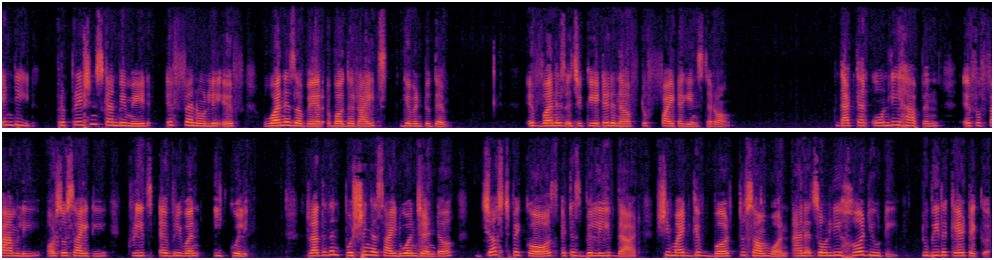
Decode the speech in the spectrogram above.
Indeed, preparations can be made if and only if one is aware about the rights given to them, if one is educated enough to fight against the wrong. That can only happen if a family or society treats everyone equally rather than pushing aside one gender just because it is believed that she might give birth to someone and it's only her duty to be the caretaker.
